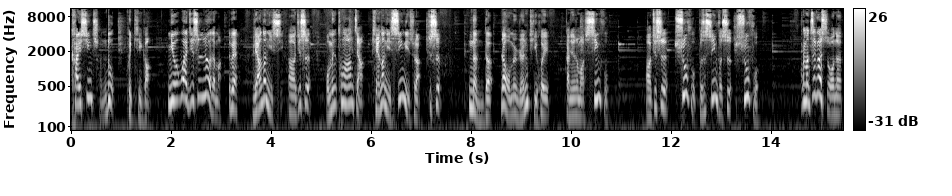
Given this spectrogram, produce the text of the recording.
开心程度会提高，因为外界是热的嘛，对不对？凉到你心，呃，就是我们通常讲甜到你心里去了，就是冷的，让我们人体会感觉什么？幸福，啊，就是舒服，不是幸福，是舒服。那么这个时候呢，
